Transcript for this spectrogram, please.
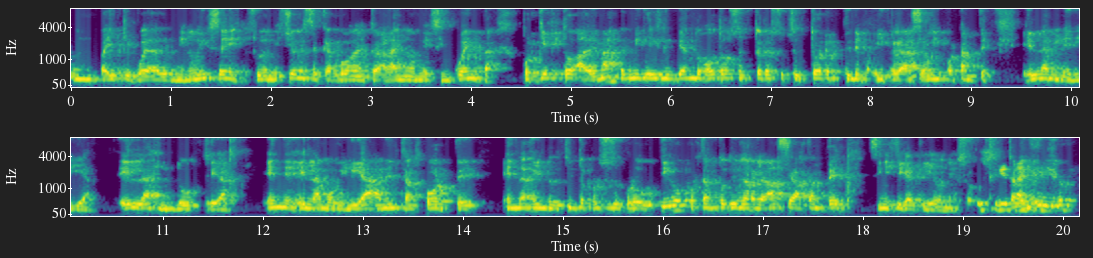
un país que pueda disminuirse sus emisiones de carbono neutral al año 2050, porque esto además permite ir limpiando otros sectores, subsectores, tiene relevancia muy importante en la minería, en las industrias, en, en la movilidad, en el transporte, en, en, los distintos procesos productivos, por tanto tiene una relevancia bastante significativa en eso. Subsecretario,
